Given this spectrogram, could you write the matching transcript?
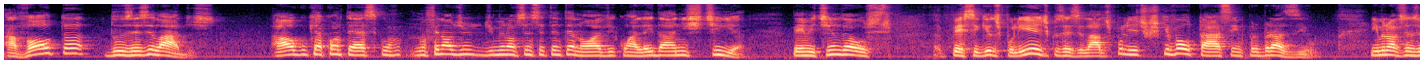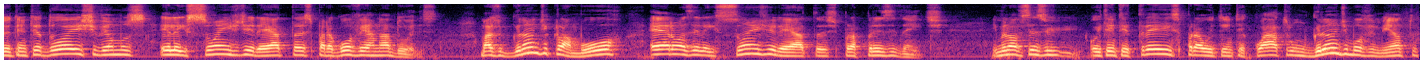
a volta dos exilados, algo que acontece no final de 1979 com a lei da anistia, permitindo aos perseguidos políticos, exilados políticos, que voltassem para o Brasil. Em 1982, tivemos eleições diretas para governadores, mas o grande clamor eram as eleições diretas para presidente. Em 1983 para 84, um grande movimento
